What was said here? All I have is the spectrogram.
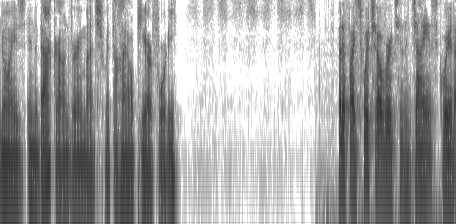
noise in the background very much with the Heil PR40. But if I switch over to the Giant Squid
